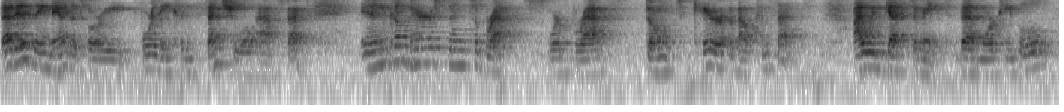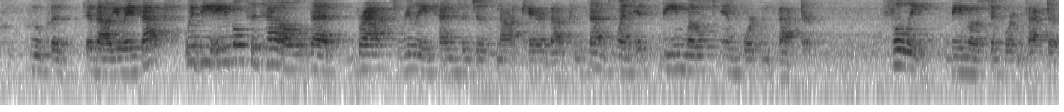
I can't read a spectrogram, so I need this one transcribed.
That is a mandatory for the consensual aspect in comparison to brats, where brats don't care about consent. I would guesstimate that more people who could evaluate that would be able to tell that brats really tend to just not care about consent when it's the most important factor. Fully the most important factor.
